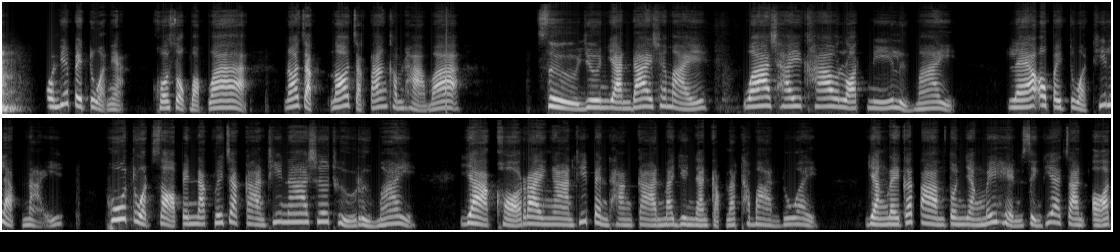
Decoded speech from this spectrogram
มคนที่ไปตรวจเนี่ย โฆษกบอกว่า นอกจากนอกจากตั้งคำถามว่า สื่อยืนยันได้ใช่ไหม ว่าใช่ข้าวล็อตนี้หรือไม่ แล้วเอาไปตรวจที่แลบไหน ผู้ตรวจสอบเป็นนักวิชาการที่น่าเชื่อถือหรือไม่ อยากขอรายงานที่เป็นทางการมายืนยันกับรัฐบาลด้วย อย่างไรก็ตามตนยังไม่เห็นสิ่งที่อาจารย์ออส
